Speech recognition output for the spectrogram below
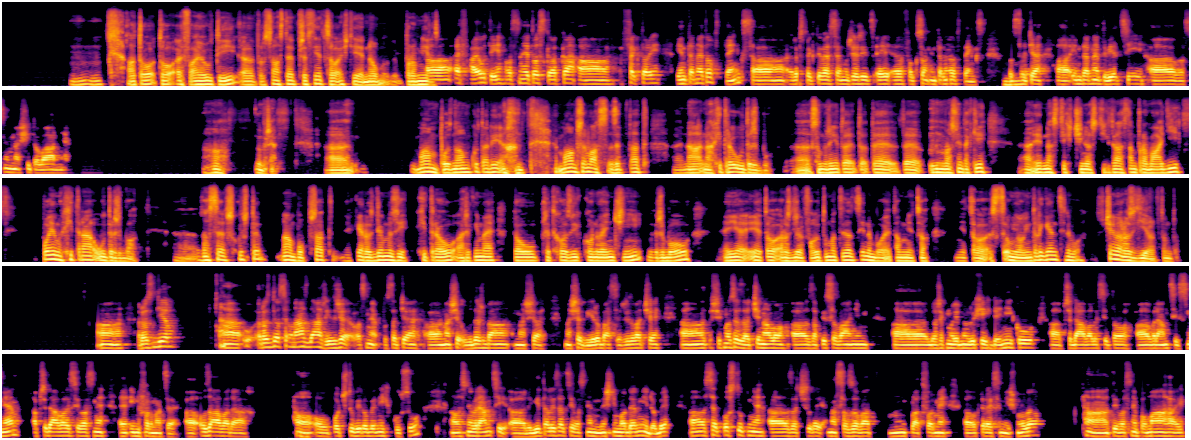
Mm-hmm. A to, to FIOT, eh, prosím vás, to je přesně co ještě jednou pro mě? Uh, FIOT, vlastně je to zkrátka uh, Factory Internet of Things, uh, respektive se může říct i uh, Foxon Internet of Things. V mhm. podstatě uh, internet věcí uh, vlastně v naší továrně. Aha, dobře. Uh, mám poznámku tady. mám se vás zeptat na, na chytrou údržbu. Samozřejmě to je, to, to, je, to je vlastně taky jedna z těch činností, která se tam provádí. Pojem chytrá údržba. Zase zkuste nám popsat, jaký je rozdíl mezi chytrou a řekněme tou předchozí konvenční údržbou. Je, je to rozdíl v automatizaci nebo je tam něco, něco s umělou inteligencí nebo v čem je rozdíl v tomto? A rozdíl, rozdíl se u nás dá říct, že vlastně v podstatě naše údržba, naše, naše výroba, seřizovači, všechno se začínalo zapisováním do řeknu jednoduchých deníků, předávali si to v rámci směn a předávali si vlastně e, informace o závadách, o, o počtu vyrobených kusů. A vlastně v rámci digitalizace vlastně dnešní moderní doby se postupně začaly nasazovat hm, platformy, o kterých jsem již mluvil. A ty vlastně pomáhají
